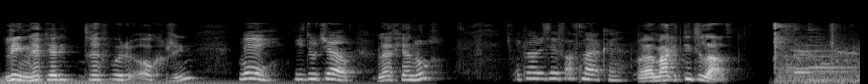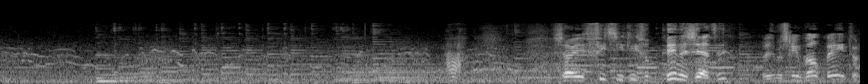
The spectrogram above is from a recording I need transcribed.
Lien, heb jij die trefwoorden ook gezien? Nee, die doet Joop. Blijf jij nog? Ik wou dit even afmaken. Maar maak het niet te laat. Zou je fiets niet liever binnen zetten? Dat is misschien wel beter.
